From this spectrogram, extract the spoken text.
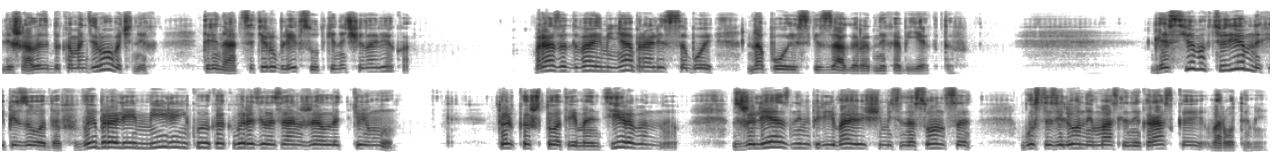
лишалась бы командировочных 13 рублей в сутки на человека. Раза два и меня брали с собой на поиски загородных объектов. Для съемок тюремных эпизодов выбрали миленькую, как выразилась Анжела, тюрьму. Только что отремонтированную, с железными переливающимися на солнце густо зеленой масляной краской воротами.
